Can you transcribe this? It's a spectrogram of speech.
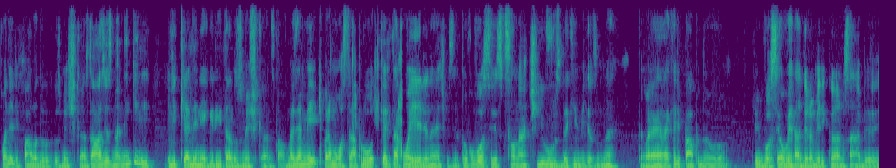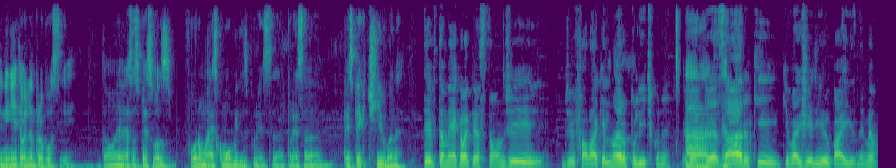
quando ele fala do, dos mexicanos, tal, às vezes não é nem que ele, ele quer denegrir tanto os mexicanos tal, mas é meio que para mostrar pro outro que ele tá com ele, né? Tipo assim, eu tô com vocês que são nativos daqui mesmo, né? Então é aquele papo do de você é o verdadeiro americano, sabe? E ninguém tá olhando para você. Então é, essas pessoas foram mais comovidas por essa, por essa perspectiva, né? teve também aquela questão de, de falar que ele não era político, né? Ele ah, é um empresário é. Que, que vai gerir o país, né? Mesma,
